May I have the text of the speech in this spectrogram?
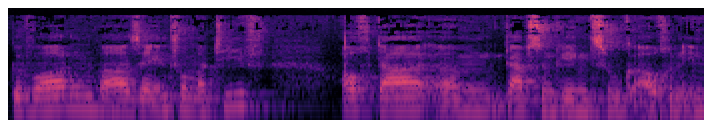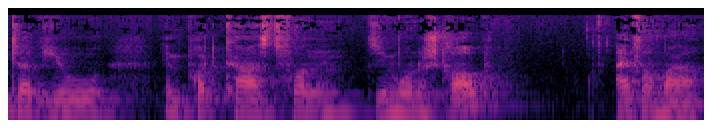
geworden, war sehr informativ. Auch da ähm, gab es im Gegenzug auch ein Interview im Podcast von Simone Straub. Einfach mal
